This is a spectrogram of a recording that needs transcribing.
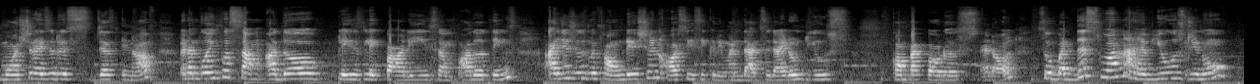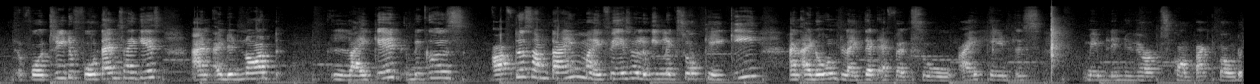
moisturizer is just enough. When I'm going for some other places like parties some other things I just use my foundation or CC cream and that's it. I don't use compact powders at all. So but this one I have used you know for three to four times I guess. And I did not like it because after some time my face was looking like so cakey. And I don't like that effect. So I hate this Maybelline New York's compact powder.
